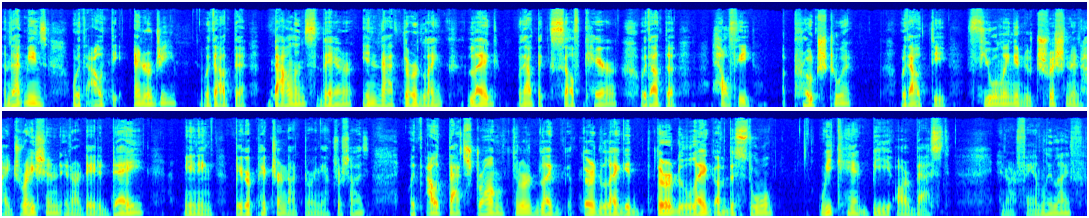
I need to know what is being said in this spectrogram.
And that means without the energy, without the balance there in that third length, leg, without the self care, without the healthy approach to it, without the fueling and nutrition and hydration in our day to day, meaning bigger picture, not during exercise, without that strong third leg, third legged, third leg of the stool, we can't be our best in our family life,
